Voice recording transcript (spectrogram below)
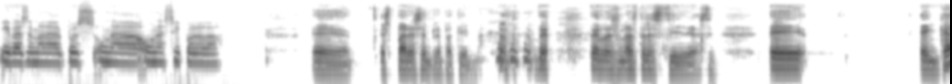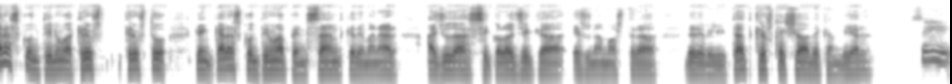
i vas demanar pues, una, una psicòloga. Eh, els pares sempre patim per, per les nostres filles. Eh, encara es continua, creus, creus tu que encara es continua pensant que demanar ajuda psicològica és una mostra de debilitat? Creus que això ha de canviar? Sí,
